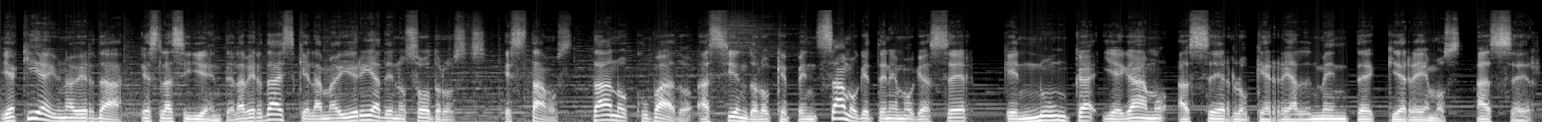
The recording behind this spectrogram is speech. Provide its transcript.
Y aquí hay una verdad, es la siguiente. La verdad es que la mayoría de nosotros estamos tan ocupados haciendo lo que pensamos que tenemos que hacer que nunca llegamos a hacer lo que realmente queremos hacer.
